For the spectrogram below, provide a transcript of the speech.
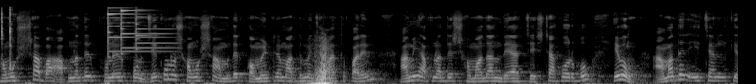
সমস্যা বা আপনাদের ফোনের ফোন যে কোনো সমস্যা আমাদের কমেন্টের মাধ্যমে জানাতে পারেন। আমি আপনাদের সমাধান দেওয়ার চেষ্টা করব এবং আমাদের এই চ্যানেলকে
